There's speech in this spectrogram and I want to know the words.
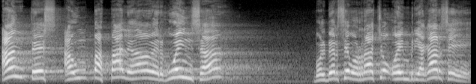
Antes a un papá le daba vergüenza volverse borracho o embriagarse,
